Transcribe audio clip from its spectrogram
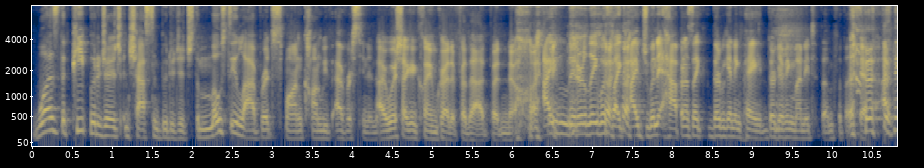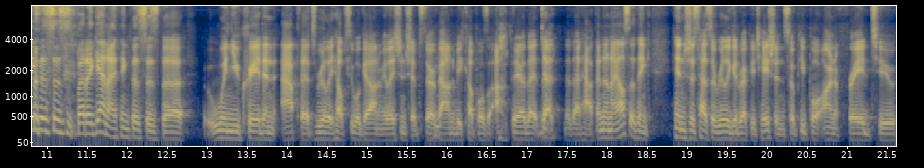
Was the Pete Buttigieg and Chasten Buttigieg the most elaborate sponcon we've ever seen in I wish I could claim credit for that, but no. I literally was like, I, when it happened, I was like, they're getting paid. They're giving money to them for this. yeah, I think this is, but again, I think this is the when you create an app that really helps people get out in relationships. There are bound to be couples out there that that, that, that happen, and I also think Hinge just has a really good reputation, so people aren't afraid to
